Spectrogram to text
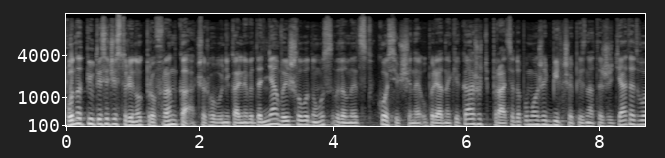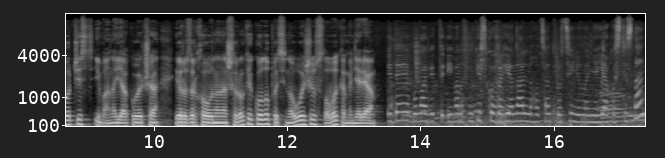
Понад півтисячі сторінок про Франка. Чергове унікальне видання вийшло в одному з видавництв Косівщини. Упорядники кажуть, праця допоможе більше пізнати життя та творчість Івана Яковича і розрахована на широке коло поціновувачів слова каменяря. Ідея була від Івано-Франківського регіонального центру оцінювання якості знань,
